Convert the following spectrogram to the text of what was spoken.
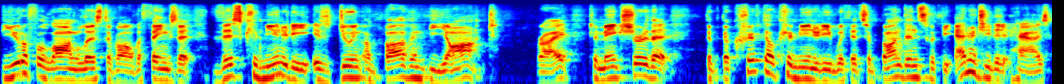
Beautiful long list of all the things that this community is doing above and beyond right? To make sure that the, the crypto community, with its abundance, with the energy that it has,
